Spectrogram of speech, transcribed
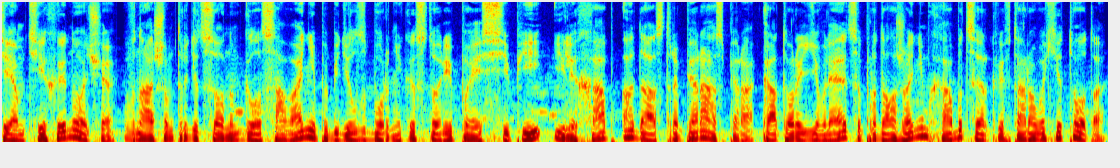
Всем тихой ночи. В нашем традиционном голосовании победил сборник истории по SCP или хаб Адастра Пераспера, который является продолжением хаба церкви второго Хитота.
